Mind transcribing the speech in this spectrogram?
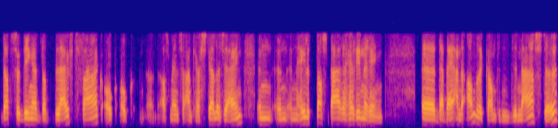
Dat soort dingen, dat blijft vaak, ook, ook als mensen aan het herstellen zijn, een, een, een hele tastbare herinnering. Uh, daarbij aan de andere kant de naasten,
